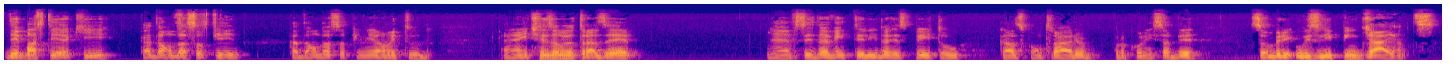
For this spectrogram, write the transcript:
debater aqui, cada um dá sua, cada um dá sua opinião e tudo. É, a gente resolveu trazer, é, vocês devem ter lido a respeito, ou caso contrário, procurem saber, sobre o Sleeping Giants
